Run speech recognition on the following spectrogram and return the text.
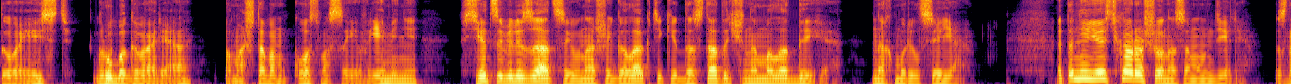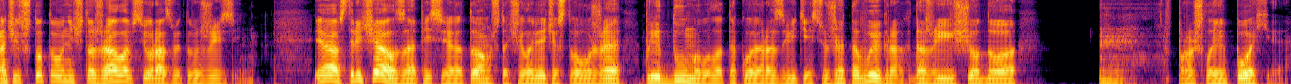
То есть, грубо говоря, по масштабам космоса и времени, все цивилизации в нашей галактике достаточно молодые, нахмурился я. Это не есть хорошо на самом деле. Значит, что-то уничтожало всю развитую жизнь. Я встречал записи о том, что человечество уже придумывало такое развитие сюжета в играх, даже еще до... в прошлой эпохе.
